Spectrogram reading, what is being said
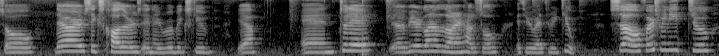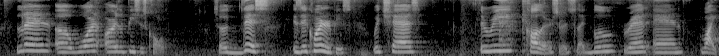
So there are six colors in a Rubik's Cube, yeah. And today uh, we are going to learn how to solve a 3x3 cube. So first we need to learn uh, what are the pieces called. So this is a corner piece which has three colors. So it's like blue, red, and white.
